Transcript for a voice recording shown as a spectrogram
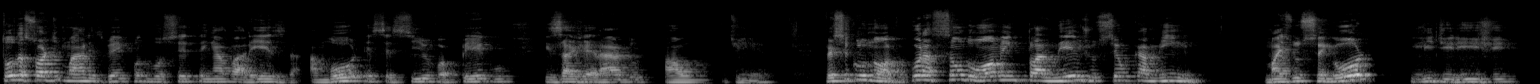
toda sorte de males vem quando você tem avareza, amor excessivo, apego exagerado ao dinheiro. Versículo 9: O coração do homem planeja o seu caminho, mas o Senhor lhe dirige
